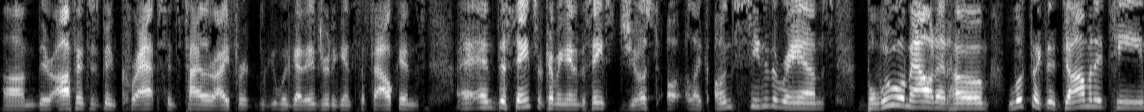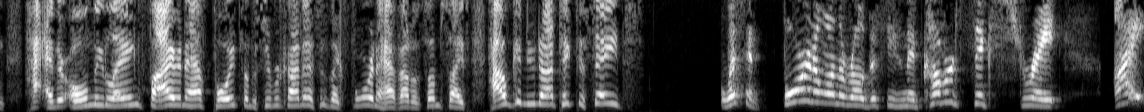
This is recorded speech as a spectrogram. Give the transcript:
Um, their offense has been crap since Tyler Eifert got injured against the Falcons. And the Saints are coming in and the Saints just uh, like unseated the Rams, blew them out at home, looked like the dominant team, and they're only laying five and a half points on the Super Contest. It's like four and a half out on some sites. How can you not take the Saints? Listen, 4 and 0 on the road this season. They've covered six straight. I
